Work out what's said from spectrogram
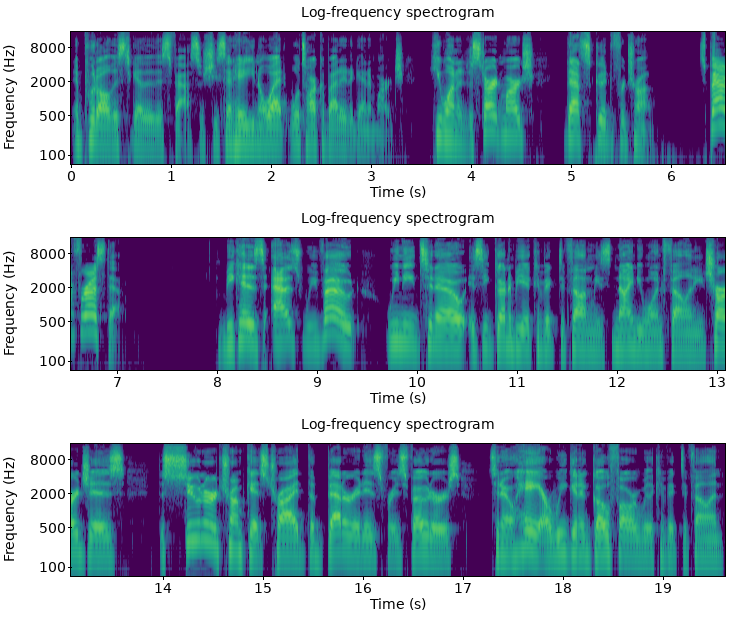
and put all this together this fast. So she said, hey, you know what? We'll talk about it again in March. He wanted to start in March. That's good for Trump. It's bad for us, though, because as we vote, we need to know is he going to be a convicted felon? He's 91 felony charges. The sooner Trump gets tried, the better it is for his voters to know hey, are we going to go forward with a convicted felon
